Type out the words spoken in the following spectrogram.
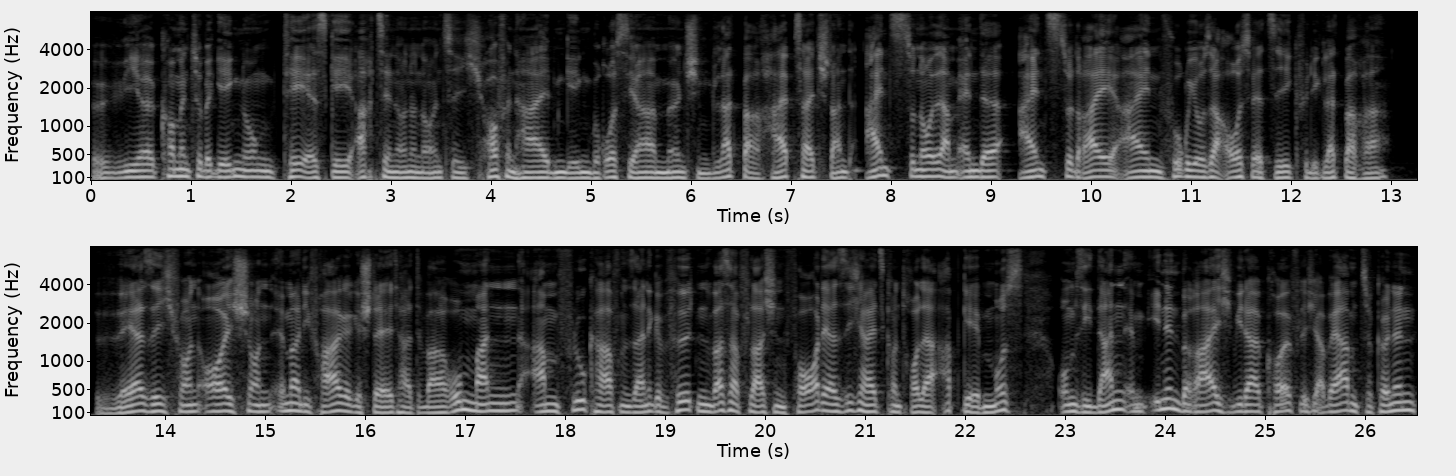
Wir kommen zur Begegnung TSG 1899 Hoffenheim gegen Borussia Mönchengladbach. Halbzeitstand 1 zu 0, am Ende 1 zu 3, ein furioser Auswärtssieg für die Gladbacher. Wer sich von euch schon immer die Frage gestellt hat, warum man am Flughafen seine gefüllten Wasserflaschen vor der Sicherheitskontrolle abgeben muss, um sie dann im Innenbereich wieder käuflich erwerben zu können,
